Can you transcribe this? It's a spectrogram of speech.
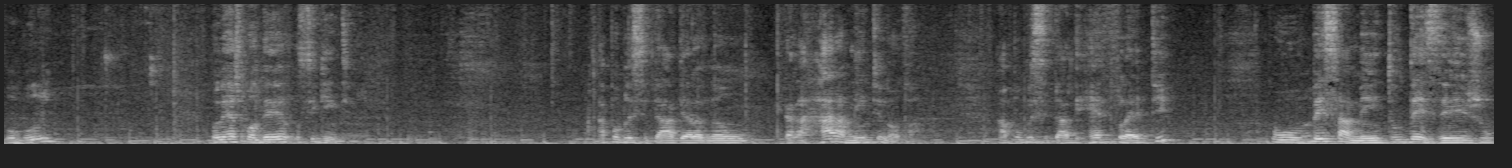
o bullying? Vou lhe responder o seguinte: a publicidade ela não, ela raramente inova. A publicidade reflete o pensamento, o desejo.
